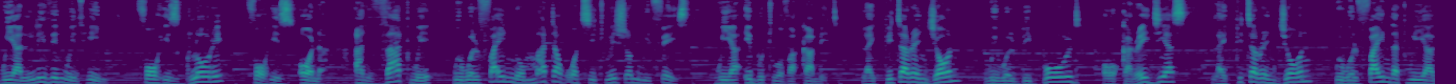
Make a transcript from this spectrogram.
We are living with Him for His glory, for His honor. And that way, we will find no matter what situation we face, we are able to overcome it. Like Peter and John, we will be bold or courageous. Like Peter and John, we will find that we are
